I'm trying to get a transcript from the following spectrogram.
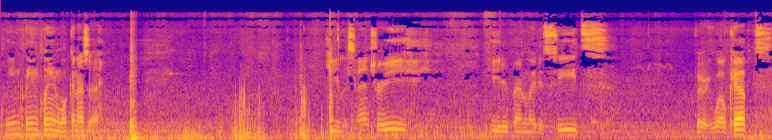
Clean, clean, clean. What can I say? Keyless entry, heated ventilated seats, very well kept.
